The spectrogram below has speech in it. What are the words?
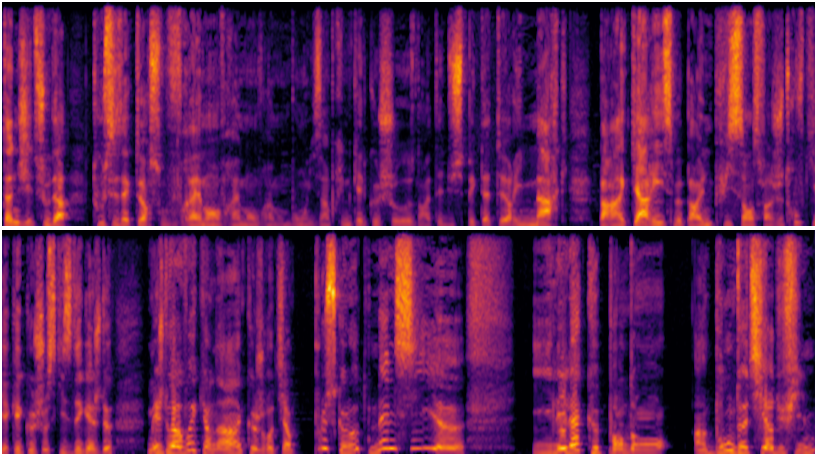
Tanji Tsuda, tous ces acteurs sont vraiment, vraiment, vraiment bons. Ils impriment quelque chose dans la tête du spectateur, ils marquent par un charisme, par une puissance. Enfin, je trouve qu'il y a quelque chose qui se dégage d'eux. Mais je dois avouer qu'il y en a un que je retiens plus que l'autre, même si il est là que pendant un bon deux tiers du film,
